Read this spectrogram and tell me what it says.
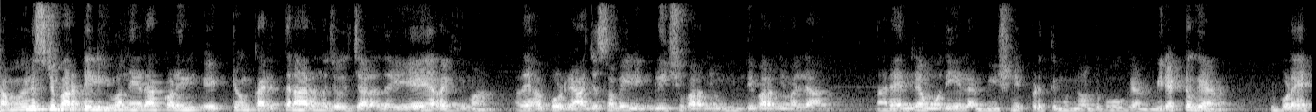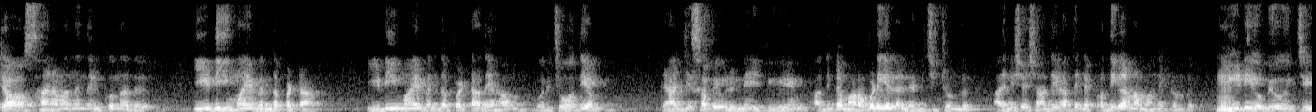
കമ്മ്യൂണിസ്റ്റ് പാർട്ടിയിൽ യുവ നേതാക്കളിൽ ഏറ്റവും കരുത്തനാരെന്ന് ചോദിച്ചാൽ അത് എ റഹീമാണ്. അദ്ദേഹം ഇപ്പോൾ രാജ്യസഭയിൽ ഇംഗ്ലീഷ് പറഞ്ഞും ഹിന്ദി പറഞ്ഞുമെല്ലാം നരേന്ദ്രമോദിയെല്ലാം ഭീഷണിപ്പെടുത്തി മുന്നോട്ട് പോവുകയാണ് വിരട്ടുകയാണ്. ഇപ്പോൾ ഏറ്റവും അവസാനം വന്ന് നിൽക്കുന്നത് ഇ ഡിയുമായി ബന്ധപ്പെട്ടാണ്. ഇ ഡിയുമായി ബന്ധപ്പെട്ട് അദ്ദേഹം ഒരു ചോദ്യം രാജ്യസഭയിൽ ഉന്നയിക്കുകയും അതിന്റെ മറുപടിയെല്ലാം ലഭിച്ചിട്ടുണ്ട്. അതിനുശേഷം അദ്ദേഹത്തിന്റെ പ്രതികരണം വന്നിട്ടുണ്ട്. ഇ ഡി ഉപയോഗിച്ച്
